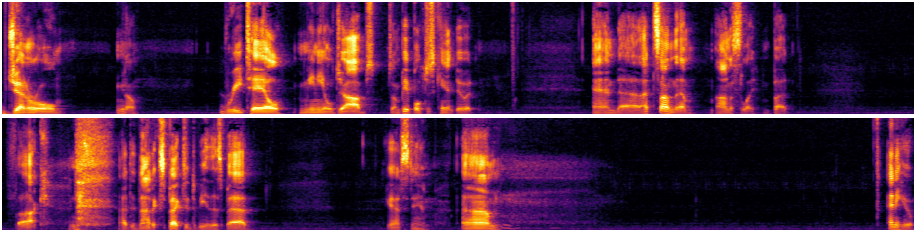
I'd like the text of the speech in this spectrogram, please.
general, you know, retail menial jobs, some people just can't do it, and uh, that's on them, honestly. But fuck, I did not expect it to be this bad. God damn. Um, anywho,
